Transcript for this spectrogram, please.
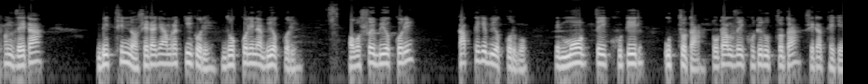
এখন যেটা বিচ্ছিন্ন, সেটাকে আমরা কি করি? যোগ করি না বিয়োগ করি? অবশ্যই বিয়োগ করি। কার থেকে বিয়োগ করব? এই মোট যেই খুঁটির উচ্চতা টোটাল যেই খুঁটির উচ্চতা, সেটার থেকে।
